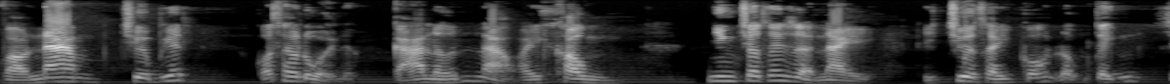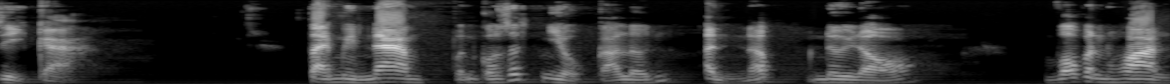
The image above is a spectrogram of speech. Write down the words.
vào Nam chưa biết có theo đuổi được cá lớn nào hay không nhưng cho tới giờ này thì chưa thấy có động tĩnh gì cả. Tại miền Nam vẫn có rất nhiều cá lớn ẩn nấp nơi đó. Võ Văn Hoàn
